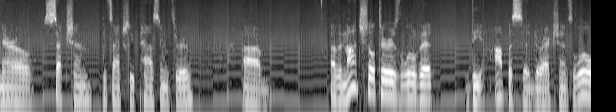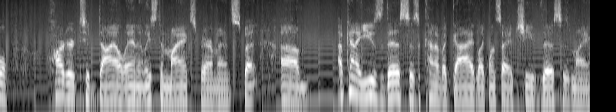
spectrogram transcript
narrow section that's actually passing through. Um, now the notch filter is a little bit the opposite direction. It's a little harder to dial in, at least in my experiments. But um, I've kind of used this as a kind of a guide. Like once I achieve this as my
